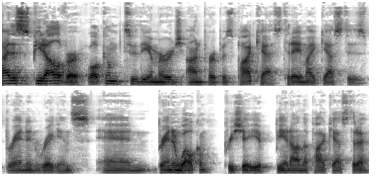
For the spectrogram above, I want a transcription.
Hi, this is Pete Oliver. Welcome to the Emerge on Purpose podcast. Today, my guest is Brandon Riggins. And Brandon, welcome. Appreciate you being on the podcast today.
